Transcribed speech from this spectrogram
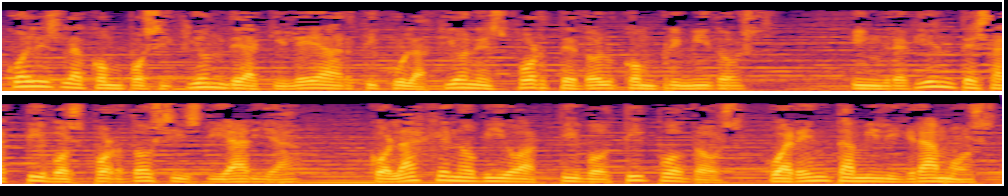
¿Cuál es la composición de Aquilea articulaciones Fortedol comprimidos? Ingredientes activos por dosis diaria, Colágeno bioactivo tipo 2, 40 mg,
